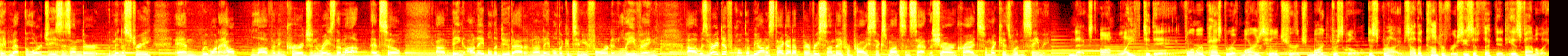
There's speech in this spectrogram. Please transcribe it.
they've met the Lord Jesus under the ministry, and we want to help love and encourage and raise them up. And so um, being unable to do that and unable to continue forward and leaving uh, was very difficult. To be honest, I got up every Sunday for probably six months and sat in the shower and cried so my kids wouldn't see me. Next on Life Today, former pastor of Mars Hill Church, Mark Driscoll, describes how the controversies affected his family.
